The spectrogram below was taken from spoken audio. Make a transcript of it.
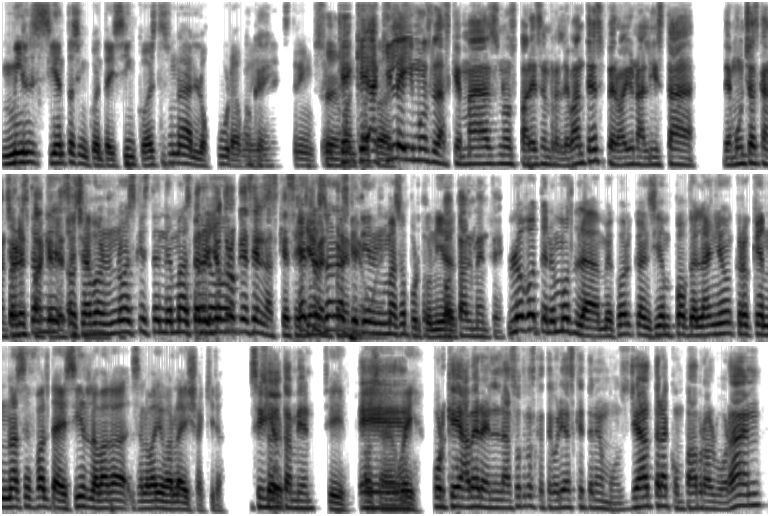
1.155. Esta es una locura, güey, Ok. de streams. Sí. Que, que aquí leímos las que más nos parecen relevantes, pero hay una lista de muchas Pero canciones están para que de- les o sea, bueno, no es que estén de más, pero, pero, yo creo que es en las que se lleva estas el son las que tienen más oportunidad. Totalmente. Luego tenemos la mejor canción pop del año. Creo que no hace falta decir, la va a- se la va a llevar la de Shakira. Sí, yo también. Sí, o sea, Eh, güey. porque, a ver, en las otras categorías que tenemos, Yatra con Pablo Alborán,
